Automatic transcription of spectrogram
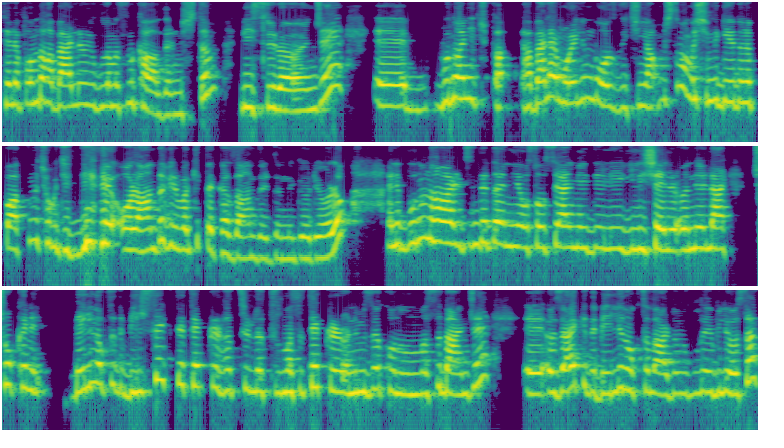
telefonda haberler uygulamasını kaldırmıştım bir süre önce. E, bunu hani haberler moralimi bozduğu için yapmıştım ama şimdi geri dönüp baktığımda çok ciddi oranda bir vakit de kazandırdığını görüyorum. Hani bunun haricinde de hani o sosyal medya ile ilgili şeyler, öneriler çok hani belli noktada bilsek de tekrar hatırlatılması, tekrar önümüze konulması bence e, özellikle de belli noktalarda uygulayabiliyorsak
